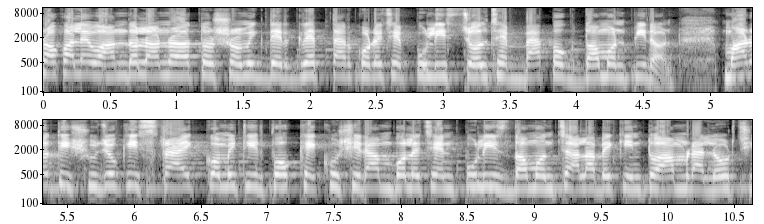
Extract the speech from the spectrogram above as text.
সকালেও আন্দোলনরত শ্রমিকদের গ্রেপ্তার করেছে পুলিশ, চলছে ব্যাপক দমন পীড়ন মারুতি সুজুকি স্ট্রাইক কমিটির পক্ষে খুশিরাম বলেছেন, পুলিশ দমন চালাবে, কিন্তু আমরা লড়ছি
